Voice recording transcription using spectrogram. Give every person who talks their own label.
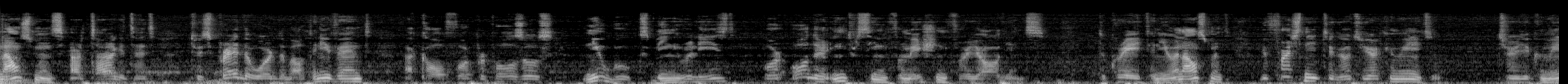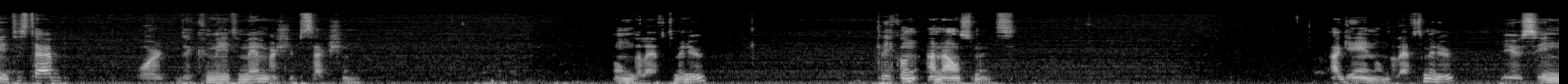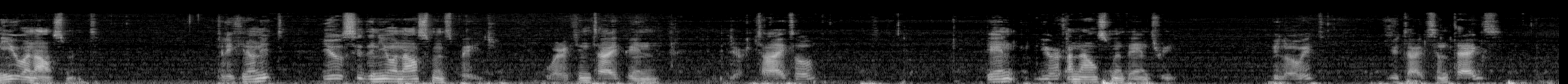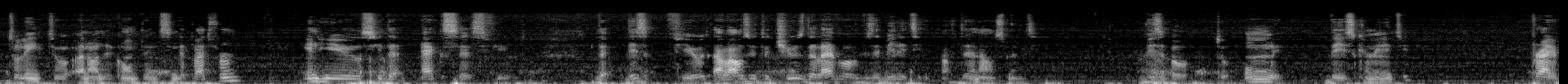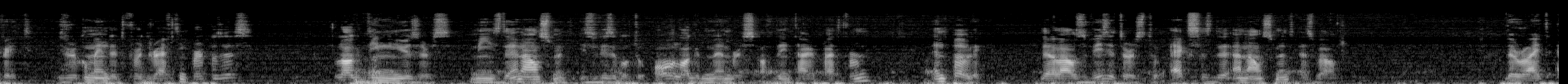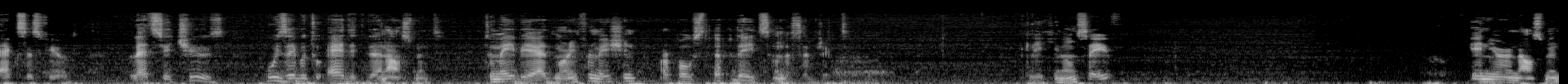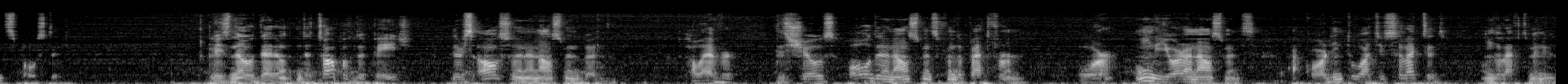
Speaker 1: Announcements are targeted to spread the word about an event, a call for proposals, new books being released, or other interesting information for your audience. To create a new announcement, you first need to go to your community through the Communities tab or the Community Membership section. On the left menu, click on Announcements. Again, on the left menu, you see New Announcement. Clicking on it, you'll see the New Announcements page, where you can type in your title and your announcement entry. Below it, you type some tags to link to another contents in the platform, and here you'll see the Access field. The, this field allows you to choose the level of visibility of the announcement visible to only this community. Private is recommended for drafting purposes. Logged in users means the announcement is visible to all logged members of the entire platform. And public that allows visitors to access the announcement as well. The right access field lets you choose who is able to edit the announcement, to maybe add more information or post updates on the subject clicking on save and your announcement is posted. Please note that on the top of the page there's also an announcement button. However, this shows all the announcements from the platform or only your announcements according to what you selected on the left menu.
